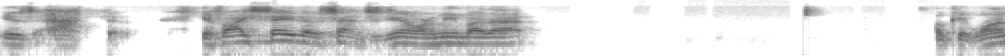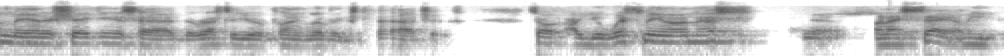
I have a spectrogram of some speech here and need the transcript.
is active. If I say those sentences, do you know what I mean by that? Okay, one man is shaking his head, the rest of you are playing living statues. So are you with me on this? Yes. When I say, I mean,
